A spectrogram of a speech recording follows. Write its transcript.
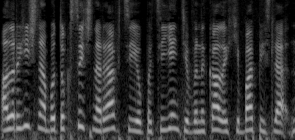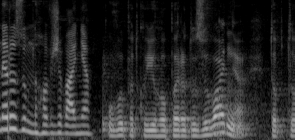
Алергічна або токсична реакції у пацієнтів виникали хіба після нерозумного вживання. У випадку його передозування, тобто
